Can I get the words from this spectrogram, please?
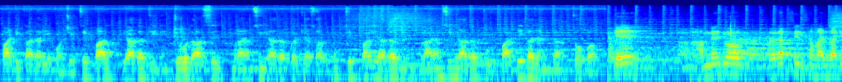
पार्टी कार्यालय पहुँचे। शिवपाल यादव जी ने जोरदार से मुलायम सिंह यादव का किया स्वागत। है शिवपाल यादव ने मुलायम सिंह यादव को पार्टी का झंडा सौंपा। कि हमने जो प्रगतिशील समाजवादी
